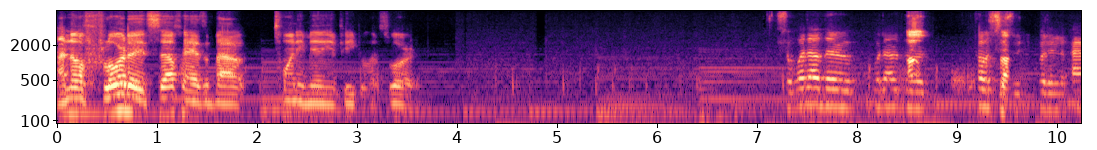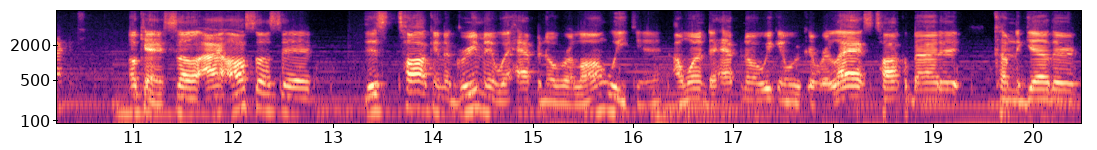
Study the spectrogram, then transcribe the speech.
I know Florida itself has about 20 million people in Florida. So what other what other Oh, posters so- put in the package? Okay, so I also said this talk and agreement would happen over a long weekend. I wanted to happen over a weekend where we could relax, talk about it, come together.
